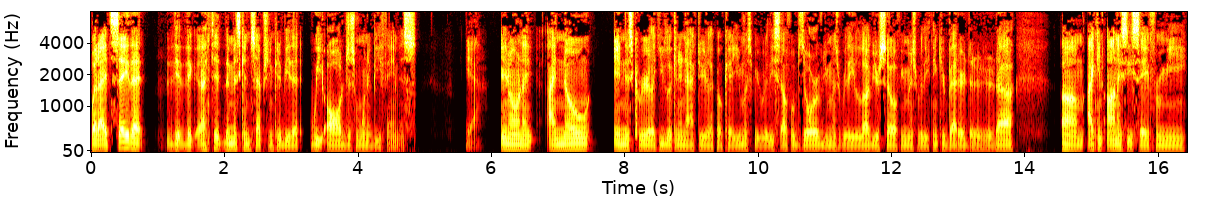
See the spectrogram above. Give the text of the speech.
But I'd say that the the the misconception could be that we all just want to be famous, Yeah. you know. And I I know in this career, like you look at an actor, you're like, okay, you must be really self absorbed. You must really love yourself. You must really think you're better. Da da da da. Um, I can honestly say for me,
